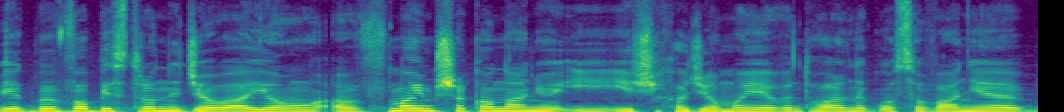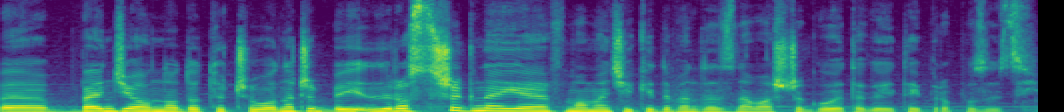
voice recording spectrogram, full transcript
jakby w obie strony działają. W moim przekonaniu i jeśli chodzi o moje ewentualne głosowanie, e, będzie ono dotyczyło, znaczy rozstrzygnę je w momencie, kiedy będę znała szczegóły tej, tej propozycji.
